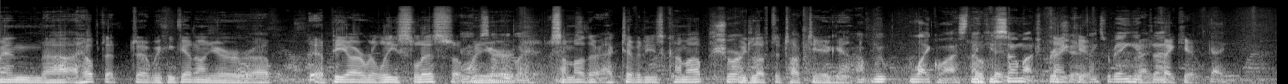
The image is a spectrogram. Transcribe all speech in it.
when uh, I hope that uh, we can get on your uh, PR release list, so when your Absolutely. some other activities come up, Sure. we'd love to talk to you again. Uh, we, likewise. Thank you so much. Thank Appreciate you. it. Thanks for being here Right, today. thank you. Okay.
